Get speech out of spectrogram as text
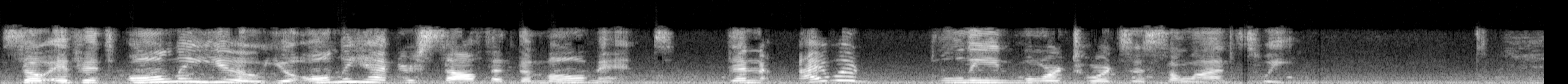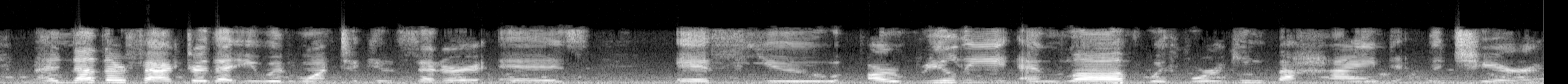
So if it's only you, you only have yourself at the moment, then I would lean more towards a salon suite. Another factor that you would want to consider is if you are really in love with working behind the chair.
